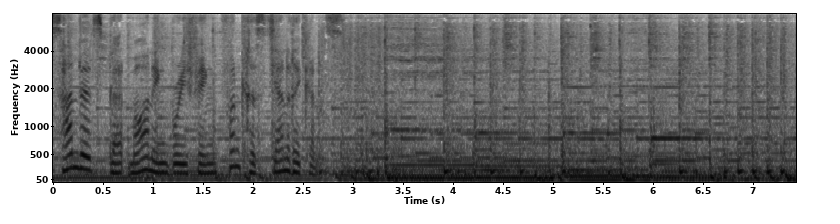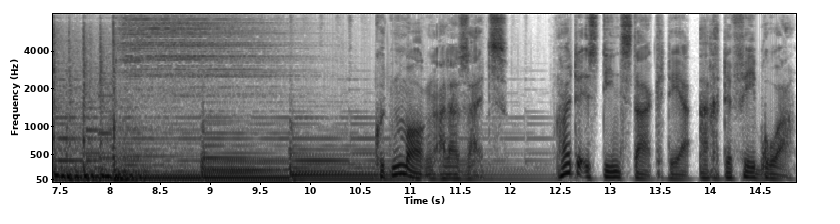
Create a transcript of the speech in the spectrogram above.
Das Handelsblatt Morning Briefing von Christian Rickens. Guten Morgen allerseits. Heute ist Dienstag, der 8. Februar.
